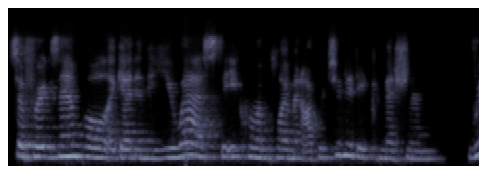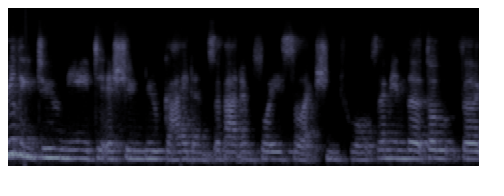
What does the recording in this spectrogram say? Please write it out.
So, for example, again, in the US, the Equal Employment Opportunity Commission really do need to issue new guidance about employee selection tools. I mean, the, the, the,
